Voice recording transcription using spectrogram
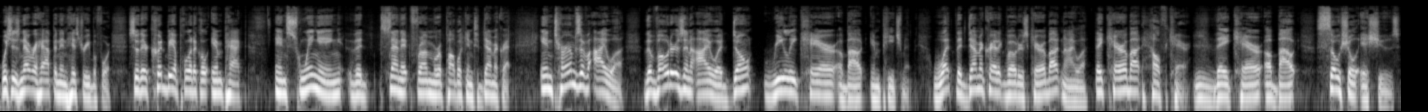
which has never happened in history before. So there could be a political impact in swinging the Senate from Republican to Democrat. In terms of Iowa, the voters in Iowa don't really care about impeachment. What the Democratic voters care about in Iowa, they care about health care. Mm. They care about social issues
